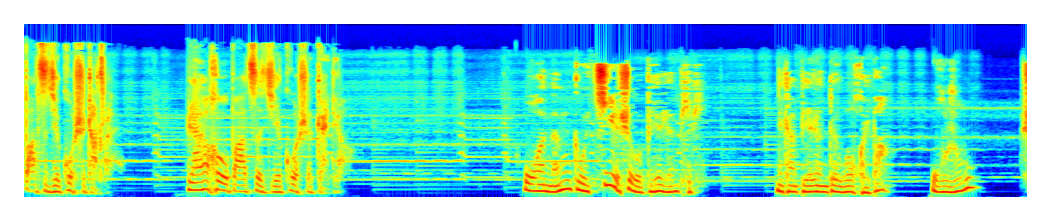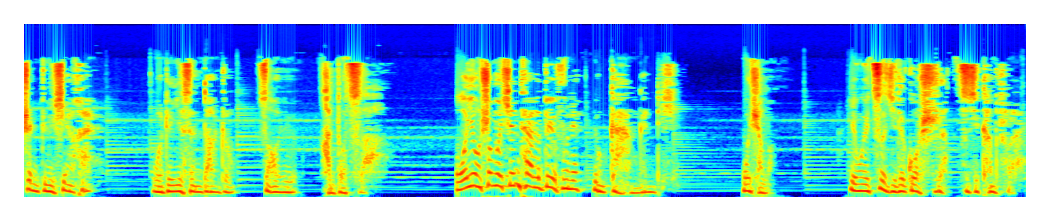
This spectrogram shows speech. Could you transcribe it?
把自己过失找出来，然后把自己过失改掉。我能够接受别人批评，你看别人对我诽谤、侮辱，甚至陷害，我这一生当中遭遇很多次啊。我用什么心态来对付呢？用感恩的心。为什么？因为自己的过失啊，自己看不出来。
